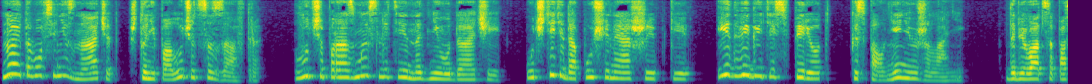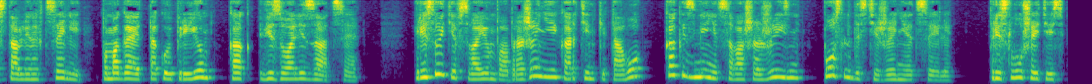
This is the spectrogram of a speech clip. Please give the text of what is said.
но это вовсе не значит, что не получится завтра. Лучше поразмыслите над неудачей, учтите допущенные ошибки и двигайтесь вперед к исполнению желаний. Добиваться поставленных целей помогает такой прием, как визуализация. Рисуйте в своем воображении картинки того, как изменится ваша жизнь после достижения цели. Прислушайтесь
